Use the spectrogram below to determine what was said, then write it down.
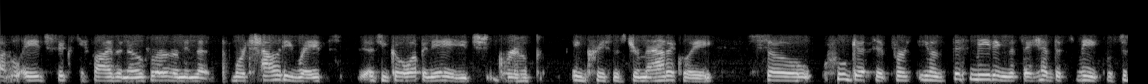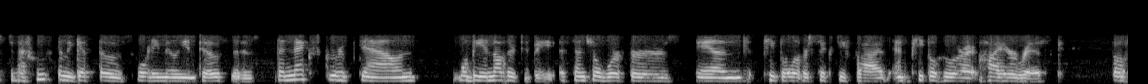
people age 65 and over. I mean, the mortality rates as you go up in age group increases dramatically. So who gets it first? You know, this meeting that they had this week was just about who's going to get those 40 million doses. The next group down will be another debate essential workers and people over 65 and people who are at higher risk, both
